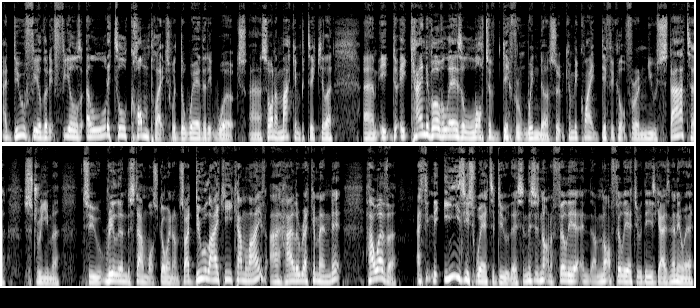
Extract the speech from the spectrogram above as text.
I do feel that it feels a little complex with the way that it works. Uh, so on a Mac in particular, um, it it kind of overlays a lot of different windows, so it can be quite difficult for a new starter streamer to really understand what's going on. So I do like Ecamm Live. I highly recommend it. However, I think the easiest way to do this, and this is not an affiliate, and I'm not affiliated with these guys in any way.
